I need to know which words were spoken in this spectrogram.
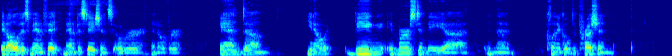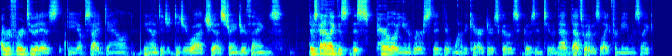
in all of its manif- manifestations over and over. And um, you know being immersed in the uh, in the clinical depression i refer to it as the upside down. You know did you did you watch uh, stranger things? There's kind of like this this parallel universe that, that one of the characters goes goes into and that that's what it was like for me. It was like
